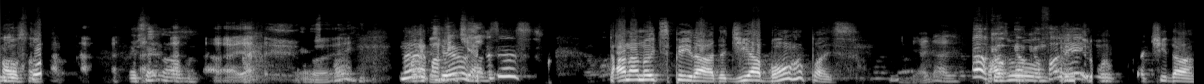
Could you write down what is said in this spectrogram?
Gostou? Essa é nova. Ah, é. Ué. Não, é porque às vezes tá na noite inspirada, dia bom, rapaz. Verdade. É o que Faz eu- é o que eu falei. partida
